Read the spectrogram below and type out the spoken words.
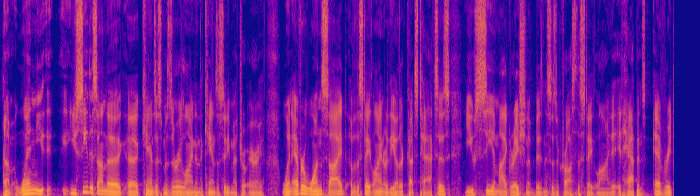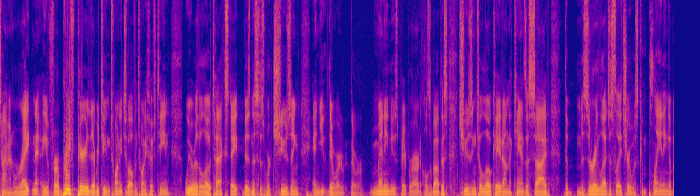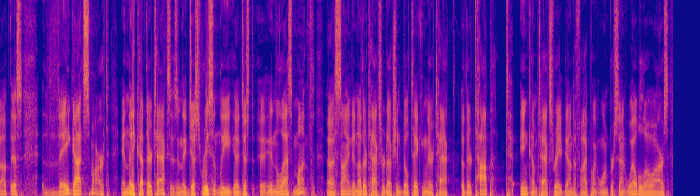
um, when you you see this on the uh, Kansas Missouri line in the Kansas City metro area. Whenever one side of the state line or the other cuts taxes, you see a migration of businesses across the state line. It, it happens every time. And right now, you know, for a brief period there between 2012 and 2015, we were the low tax state. Businesses were choosing, and you, there were there were many newspaper articles about this, choosing to locate on the Kansas side. The Missouri legislature was complaining about this. They got smart and they cut their taxes, and they just recently, uh, just uh, in the last month, uh, signed another tax reduction bill, taking their tax uh, their top t- income tax rate down to 5.1 percent, well below ours,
